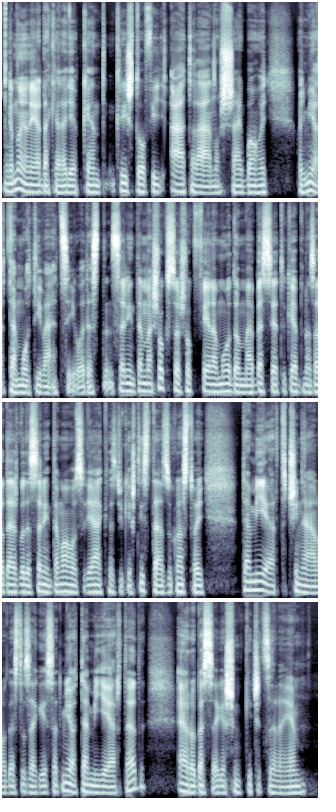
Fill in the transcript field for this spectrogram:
Engem nagyon érdekel egyébként, Kristóf, így általánosságban, hogy, hogy mi a te motivációd. Ezt szerintem már sokszor, sokféle módon már beszéltük ebben az adásban, de szerintem ahhoz, hogy elkezdjük és tisztázzuk azt, hogy te miért csinálod ezt az egészet, mi a te miérted, erről beszélgessünk kicsit az elején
